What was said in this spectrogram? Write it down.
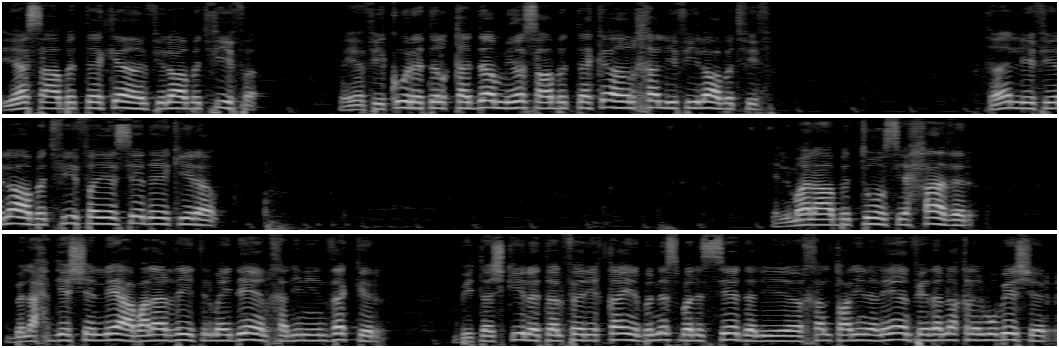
يصعب التكهن في لعبة فيفا. هي في كرة القدم يصعب التكهن. خلي في لعبة فيفا. خلي في لعبة فيفا يا سادة يا كرام. الملعب التونسي حاضر بال11 لاعب على أرضية الميدان. خليني نذكر بتشكيلة الفريقين بالنسبة للساده اللي خلطوا علينا الآن في هذا النقل المباشر.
